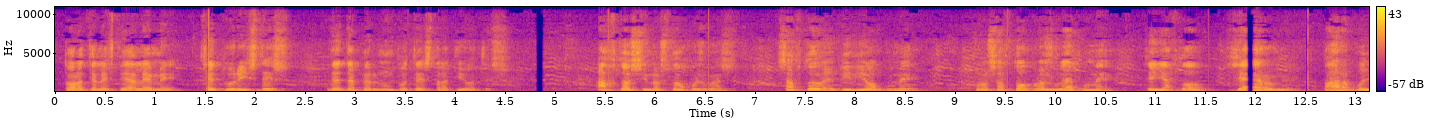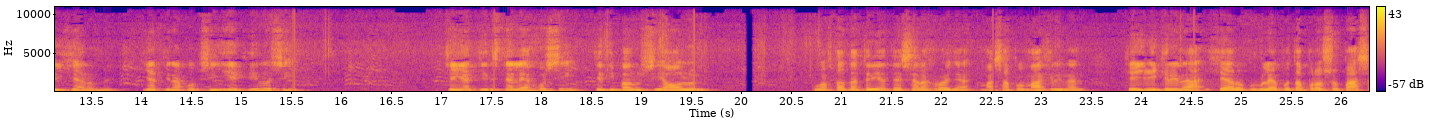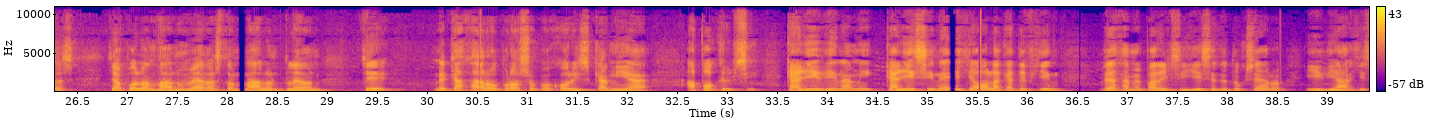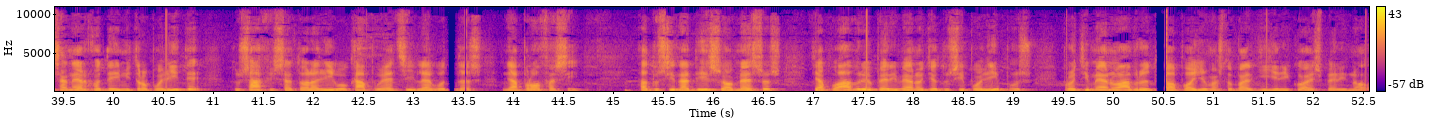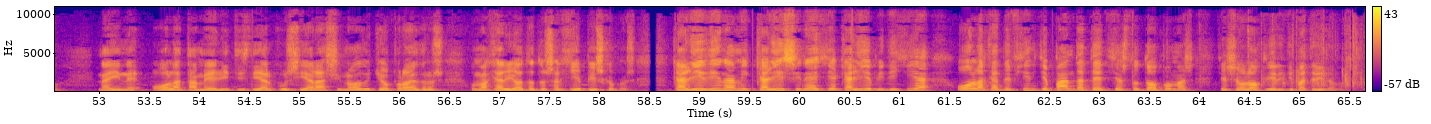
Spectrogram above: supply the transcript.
τώρα τελευταία λέμε και τουρίστες δεν τα περνούν ποτέ στρατιώτες. Αυτός είναι ο στόχος μας σε αυτό επιδιώκουμε προς αυτό προσβλέπουμε και γι' αυτό χαίρομαι πάρα πολύ χαίρομαι για την απόψινή εκδήλωση και για την στελέχωση και την παρουσία όλων που αυτά τα τρία-τέσσερα χρόνια μας απομάκρυναν και ειλικρινά χαίρομαι που βλέπω τα πρόσωπά σας και απολαμβάνουμε ένα τον άλλον πλέον και με καθαρό πρόσωπο χωρίς καμία απόκρυψη. Καλή δύναμη, καλή συνέχεια όλα κατευχήν. Δεν θα με παρεξηγήσετε το ξέρω. Ήδη άρχισαν έρχονται οι Μητροπολίτες. Τους άφησα τώρα λίγο κάπου έτσι λέγοντας μια πρόφαση. Θα τους συναντήσω αμέσως και από αύριο περιμένω και τους υπολείπους προκειμένου αύριο το απόγευμα στον Πανηγυρικό Εσπερινό να είναι όλα τα μέλη της Διαρκούς Ιεράς Συνόδου και ο Πρόεδρος, ο Μακαριότατος Αρχιεπίσκοπος. Καλή δύναμη, καλή συνέχεια, καλή επιτυχία, όλα κατευχήν και πάντα τέτοια στον τόπο μας και σε ολόκληρη την πατρίδα μας.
